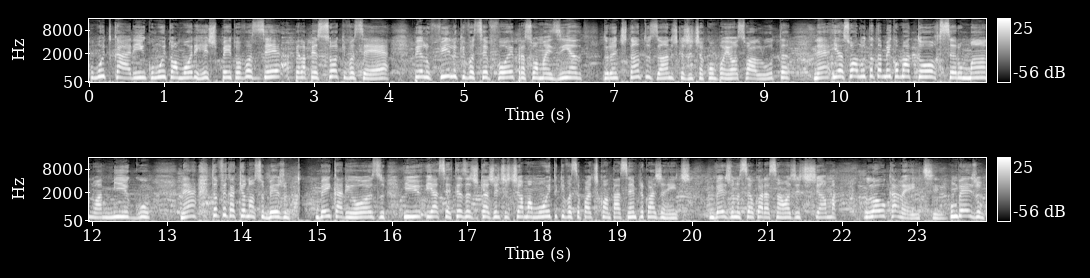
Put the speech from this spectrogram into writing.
com muito carinho, com muito amor e respeito a você, pela pessoa que você é, pelo filho que você foi para sua mãezinha durante tantos anos que a gente acompanhou a sua luta, né? E a sua luta também como ator, ser humano, amigo, né? Então fica aqui o nosso beijo bem carinhoso e, e a certeza de que a gente te ama muito e que você pode contar sempre com a gente. Um beijo no seu coração, a gente te ama loucamente. Um beijo,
